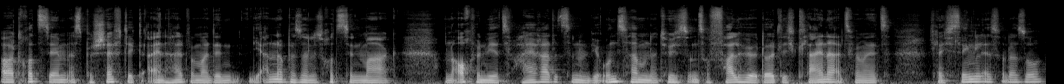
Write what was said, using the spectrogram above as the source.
aber trotzdem, es beschäftigt einen halt, wenn man den, die andere Person trotzdem mag. Und auch wenn wir jetzt verheiratet sind und wir uns haben, natürlich ist unsere Fallhöhe deutlich kleiner, als wenn man jetzt vielleicht Single ist oder so.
